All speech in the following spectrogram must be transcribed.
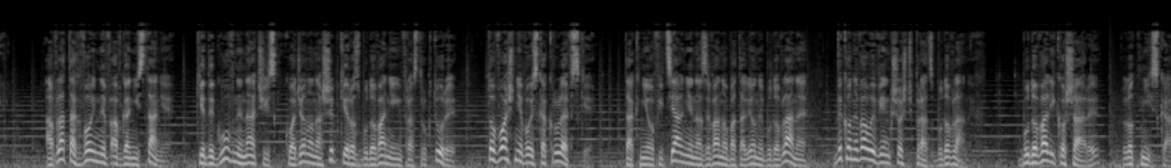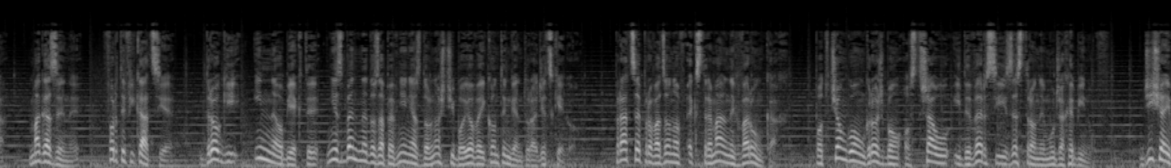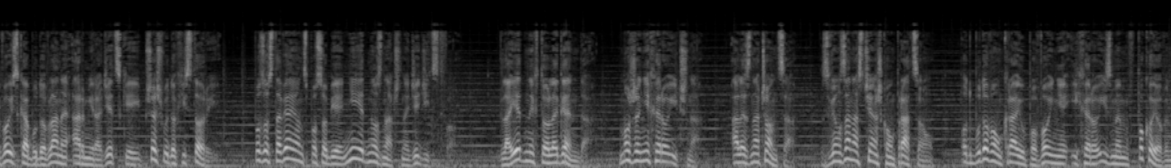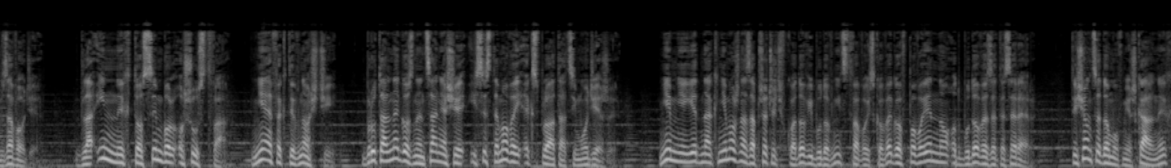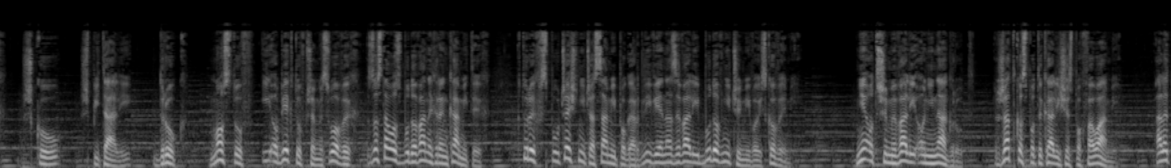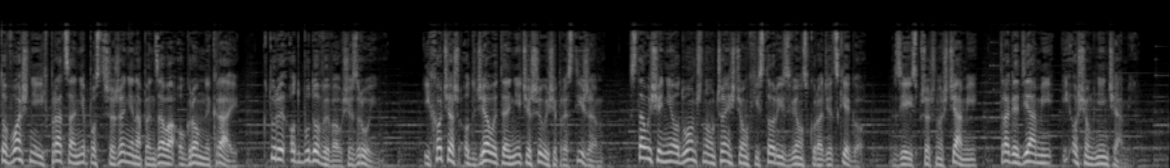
A w latach wojny w Afganistanie, kiedy główny nacisk kładziono na szybkie rozbudowanie infrastruktury, to właśnie wojska królewskie, tak nieoficjalnie nazywano bataliony budowlane, wykonywały większość prac budowlanych. Budowali koszary, lotniska, magazyny, fortyfikacje, drogi, inne obiekty niezbędne do zapewnienia zdolności bojowej kontyngentu radzieckiego. Prace prowadzono w ekstremalnych warunkach, pod ciągłą groźbą ostrzału i dywersji ze strony mudżahebinów. Dzisiaj wojska budowlane Armii Radzieckiej przeszły do historii, pozostawiając po sobie niejednoznaczne dziedzictwo. Dla jednych to legenda, może nie heroiczna, ale znacząca, związana z ciężką pracą, odbudową kraju po wojnie i heroizmem w pokojowym zawodzie. Dla innych to symbol oszustwa, nieefektywności, brutalnego znęcania się i systemowej eksploatacji młodzieży. Niemniej jednak nie można zaprzeczyć wkładowi budownictwa wojskowego w powojenną odbudowę ZSRR. Tysiące domów mieszkalnych, szkół, szpitali, dróg, mostów i obiektów przemysłowych zostało zbudowanych rękami tych, których współcześni czasami pogardliwie nazywali budowniczymi wojskowymi. Nie otrzymywali oni nagród, rzadko spotykali się z pochwałami, ale to właśnie ich praca niepostrzeżenie napędzała ogromny kraj, który odbudowywał się z ruin. I chociaż oddziały te nie cieszyły się prestiżem, stały się nieodłączną częścią historii Związku Radzieckiego, z jej sprzecznościami, tragediami i osiągnięciami.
